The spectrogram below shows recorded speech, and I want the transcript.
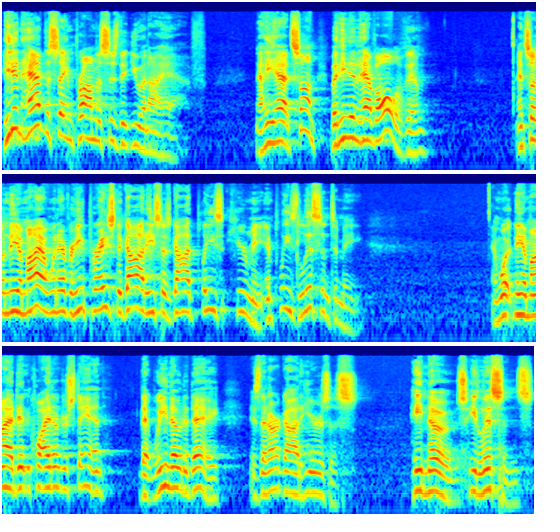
He didn't have the same promises that you and I have. Now, he had some, but he didn't have all of them. And so, Nehemiah, whenever he prays to God, he says, God, please hear me and please listen to me. And what Nehemiah didn't quite understand that we know today is that our God hears us. He knows, He listens,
